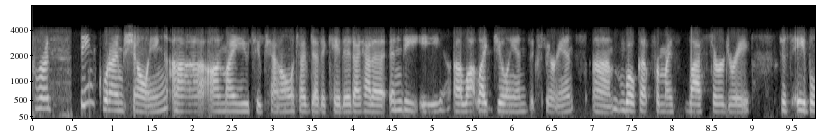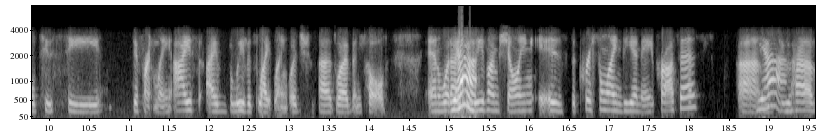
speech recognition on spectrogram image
tr- think what I'm showing uh, on my YouTube channel, which I've dedicated, I had a NDE, a lot like Julian's experience. Um, woke up from my last surgery, just able to see differently. I, I believe it's light language, uh, is what I've been told. And what Yeah. I believe I'm showing is the crystalline DNA process. Um, Yeah. You have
